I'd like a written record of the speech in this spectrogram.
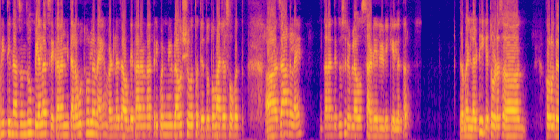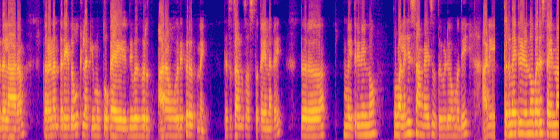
नितीन अजून झोपलेलाच आहे. कारण मी त्याला उठवलं नाही. म्हटलं जाऊ दे. कारण रात्री पण मी ब्लाऊज शिवत होते. तो तो माझ्यासोबत जागलाय. कारण ते दुसरे ब्लाऊज साडी रेडी केलं तर. तर म्हणलं ठीक आहे. थोडस करू दे त्याला आराम. कारण नंतर एकदा उठला की मग तो काय दिवसभर आराम वगैरे करत नाही. त्याचं चालूच असतं काही ना काही. तर मैत्रिणींनो तुम्हाला हेच सांगायचं होतं व्हिडिओमध्ये आणि तर मैत्रिणींनो बऱ्याच ताईंना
